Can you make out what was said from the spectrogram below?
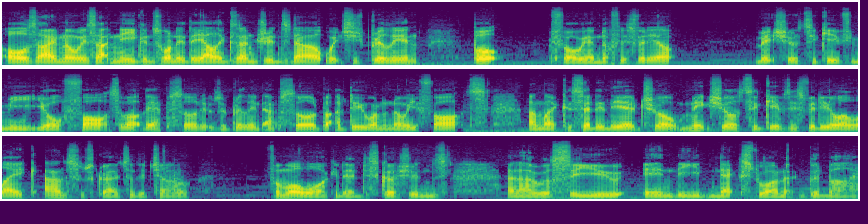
All I know is that Negan's one of the Alexandrians now, which is brilliant. But before we end off this video, make sure to give me your thoughts about the episode. It was a brilliant episode, but I do want to know your thoughts. And like I said in the intro, make sure to give this video a like and subscribe to the channel for more Walking Dead discussions. And I will see you in the next one. Goodbye.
